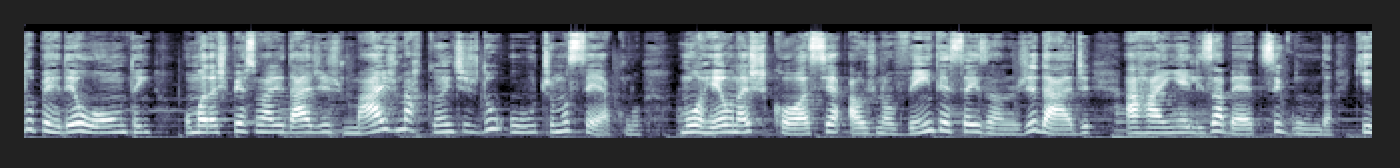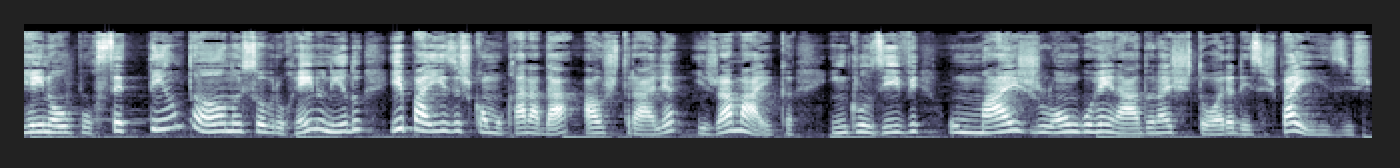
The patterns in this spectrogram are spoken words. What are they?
Mundo perdeu ontem uma das personalidades mais marcantes do último século. Morreu na Escócia, aos 96 anos de idade, a Rainha Elizabeth II, que reinou por 70 anos sobre o Reino Unido e países como Canadá, Austrália e Jamaica, inclusive o mais longo reinado na história desses países.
